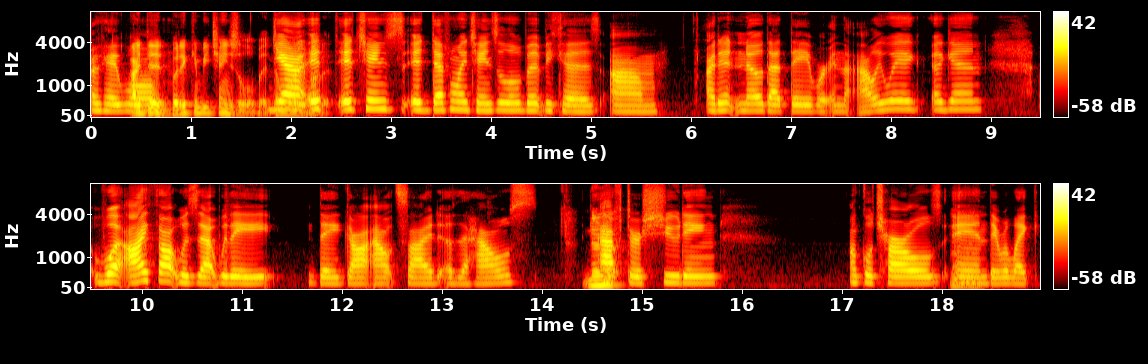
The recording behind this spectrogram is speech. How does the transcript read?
Okay, well I did, but it can be changed a little bit. Don't yeah, worry about it, it changed it definitely changed a little bit because um I didn't know that they were in the alleyway again. What I thought was that when they they got outside of the house No, no, after shooting Uncle Charles Mhm. and they were like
